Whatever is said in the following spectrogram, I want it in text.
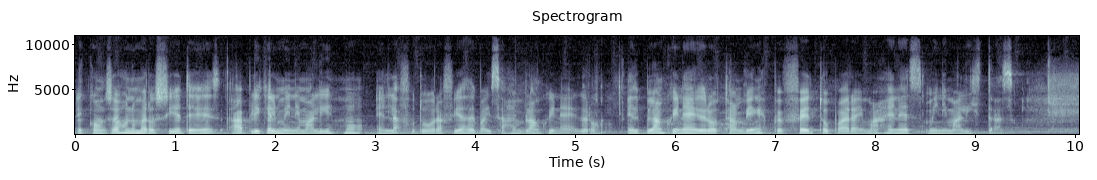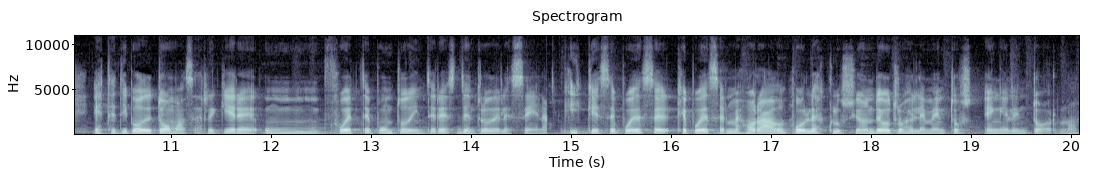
El consejo número 7 es aplica el minimalismo en las fotografías de paisaje en blanco y negro. El blanco y negro también es perfecto para imágenes minimalistas. Este tipo de tomas requiere un fuerte punto de interés dentro de la escena y que, se puede ser, que puede ser mejorado por la exclusión de otros elementos en el entorno.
